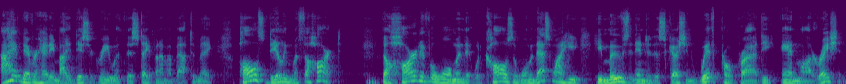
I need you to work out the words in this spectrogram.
I have never had anybody disagree with this statement I'm about to make. Paul's dealing with the heart. The heart of a woman that would cause a woman. That's why he he moves it into discussion with propriety and moderation,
